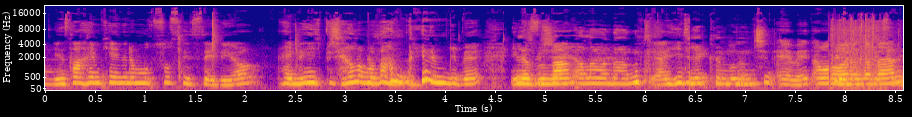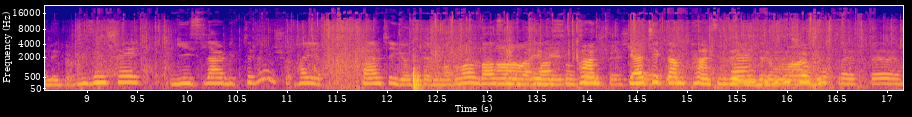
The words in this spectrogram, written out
Evet. İnsan hem kendini mutsuz hissediyor hem de hiçbir şey alamadan benim gibi en azından Hiçbir şey alamadan. yani hiç yakın. bunun için evet ama Bu arada ben bizim şey giysiler bitti değil mi? Şu, hayır. Pente'yi gösterelim o zaman. Daha sonra Aa, ben evet. Alışverişini gerçekten. Penti'de de Pente indirim bizi vardı. çok mutlu etti. Evet.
